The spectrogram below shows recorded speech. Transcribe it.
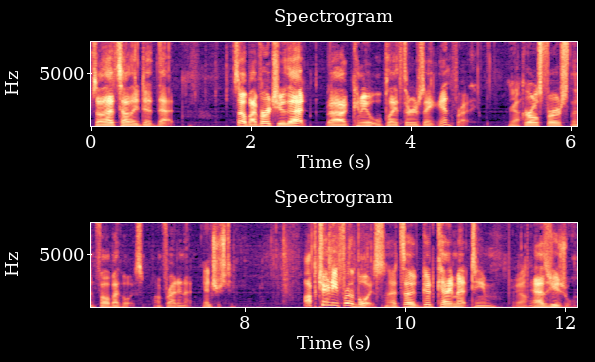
So that's how they did that. So by virtue of that, uh, Canute will play Thursday and Friday. Yeah. Girls first, then followed by the boys on Friday night. Interesting. Opportunity for the boys. That's a good Calumet team, Yeah. as usual.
